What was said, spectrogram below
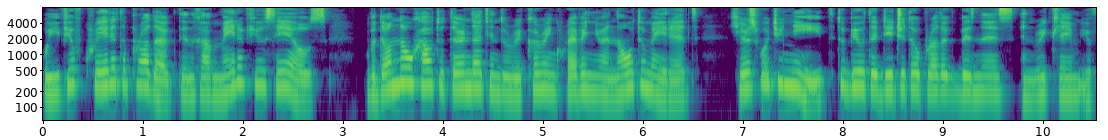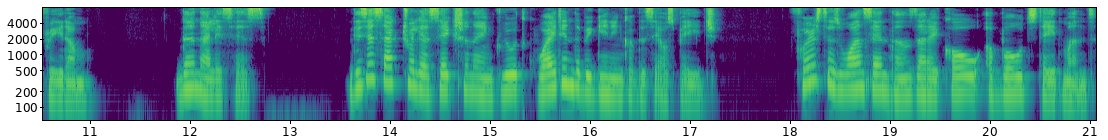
or if you've created a product and have made a few sales, but don't know how to turn that into recurring revenue and automate it, here's what you need to build a digital product business and reclaim your freedom. The analysis. This is actually a section I include quite in the beginning of the sales page. First is one sentence that I call a bold statement,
